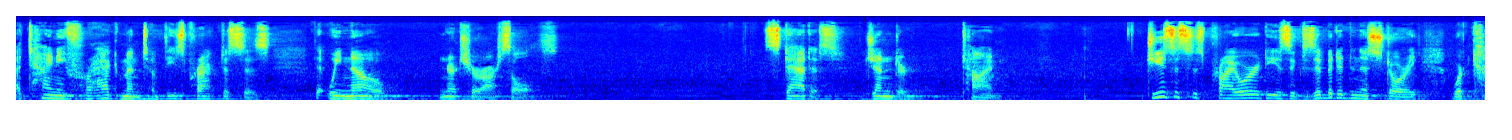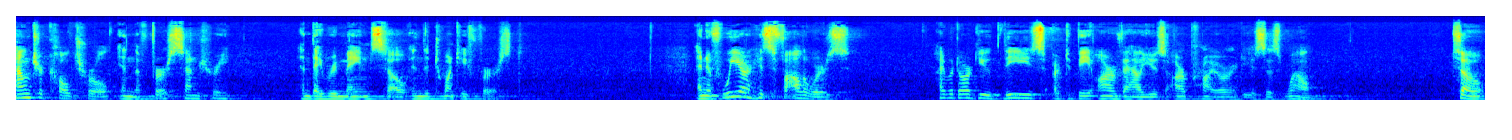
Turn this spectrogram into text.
a tiny fragment of these practices that we know nurture our souls. Status, gender, time. Jesus' priorities exhibited in this story were countercultural in the first century and they remain so in the 21st. And if we are his followers, I would argue these are to be our values, our priorities as well. So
